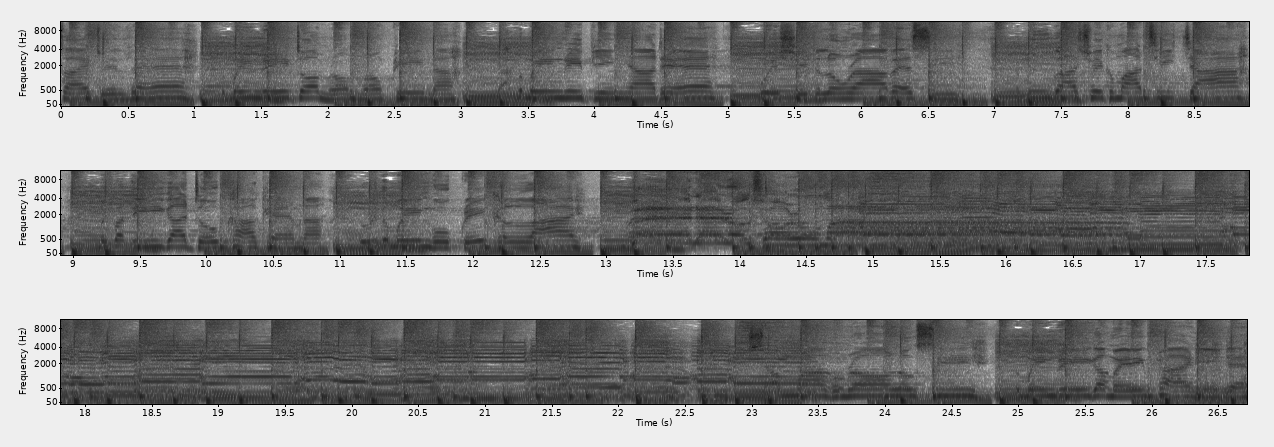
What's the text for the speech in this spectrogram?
ဆိုင်တွေလဲသမင်းရီတော်မရောမရောခရီးနာလာသမင်းရီပညာတဲ့ဝေးရှိတလုံးရာပဲစီအခုကရွှေခမာတီချာမိပတီကဒုက္ခခဲမနာလူသမင်းကို great collide ဘယ်နဲ့ရောချော်ရောမှာရှမ်းမကမရောလုံးစီသမ င်းရီကမိန်ဖိုင်နေတယ်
